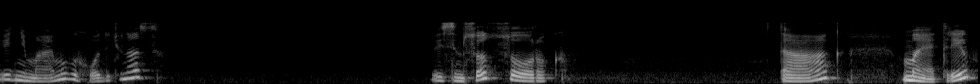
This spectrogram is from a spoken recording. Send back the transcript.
Віднімаємо, виходить у нас 840. Так, метрів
